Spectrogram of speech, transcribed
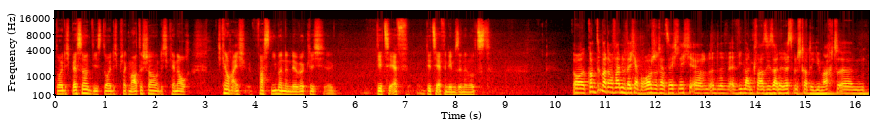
deutlich besser. Die ist deutlich pragmatischer und ich kenne auch, ich kenne auch eigentlich fast niemanden, der wirklich äh, DCF, DCF in dem Sinne nutzt. Oh, kommt immer darauf an, in welcher Branche tatsächlich äh, und, und, äh, wie man quasi seine Investmentstrategie macht. Ähm,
